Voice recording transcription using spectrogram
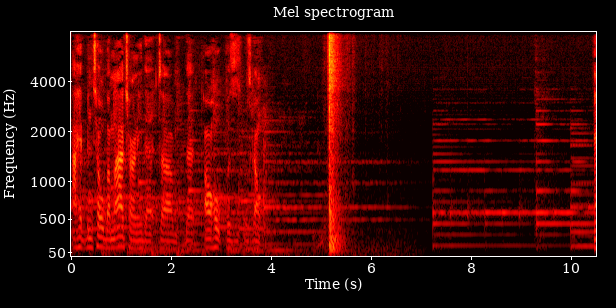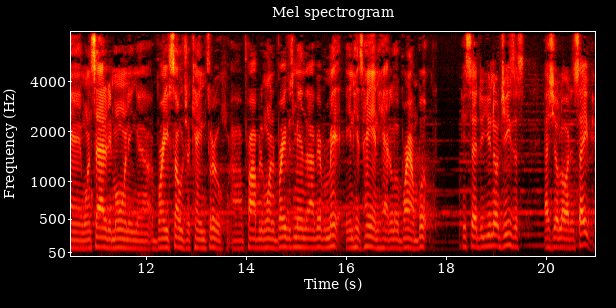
I had been told by my attorney that um, that all hope was was gone. And one Saturday morning, uh, a brave soldier came through, uh, probably one of the bravest men that I've ever met. In his hand, he had a little brown book. He said, Do you know Jesus as your Lord and Savior?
